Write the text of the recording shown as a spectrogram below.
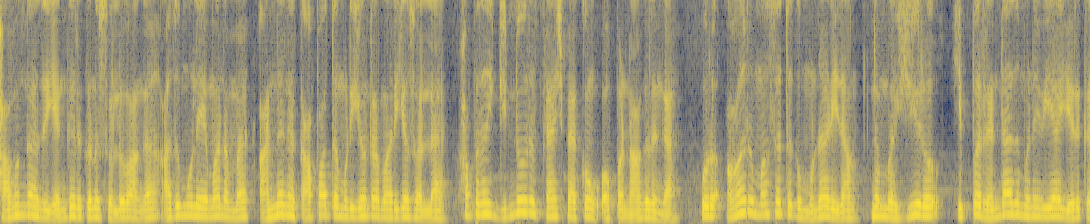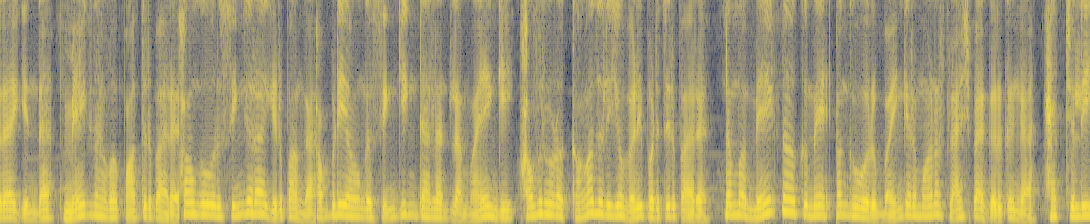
அவங்க அது எங்க இருக்குன்னு சொல்லுவாங்க. அது மூலயமா நம்ம அண்ணனை காப்பாத்த முடியும்ன்ற மாதிரியும் சொல்ல. அப்பதான் இன்னொரு பிளாஷ்பேக்கும் ஓப்பன் ஆகுதுங்க. ஒரு ஆறு மாசத்துக்கு முன்னாடி தான் நம்ம ஹீரோ இப்ப ரெண்டாவது மனைவியா இருக்கிற இந்த மேக்னாவை பார்த்திருப்பாரு. அவங்க ஒரு சிங்கரா இருப்பாங்க. அப்படி அவங்க சிங்கிங் டேலண்ட்ல மயங்கி அவரோட காதலையும் வெளிப்படுத்திருப்பாரு. நம்ம மேக்னாக்குமே அங்க ஒரு பயங்கரமான பிளாஷ்பேக் இருக்குங்க. ஆக்சுவலி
